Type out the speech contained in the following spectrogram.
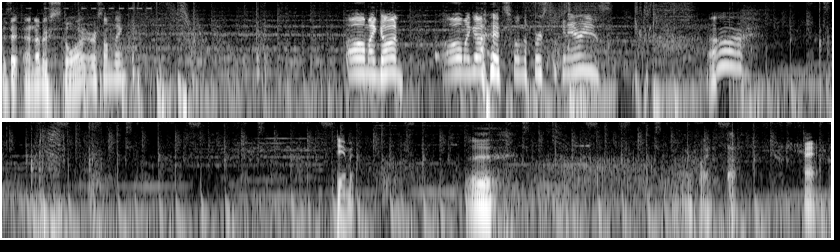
Is it another store or something? Oh my god! Oh my god, it's one of the first looking areas! Ah! Damn it. Ugh. We're fine. Ah.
